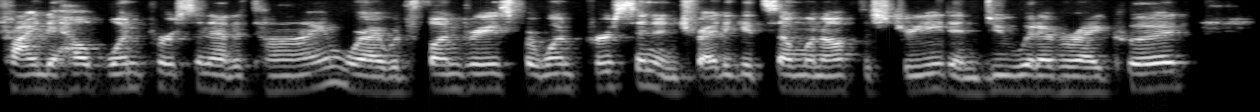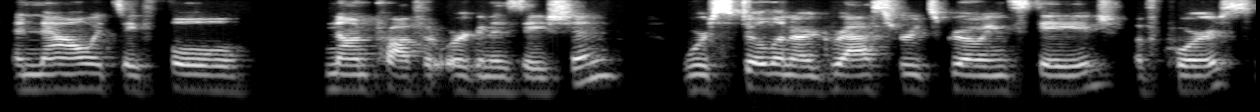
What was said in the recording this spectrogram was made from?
trying to help one person at a time where I would fundraise for one person and try to get someone off the street and do whatever I could. And now it's a full nonprofit organization. We're still in our grassroots growing stage, of course.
